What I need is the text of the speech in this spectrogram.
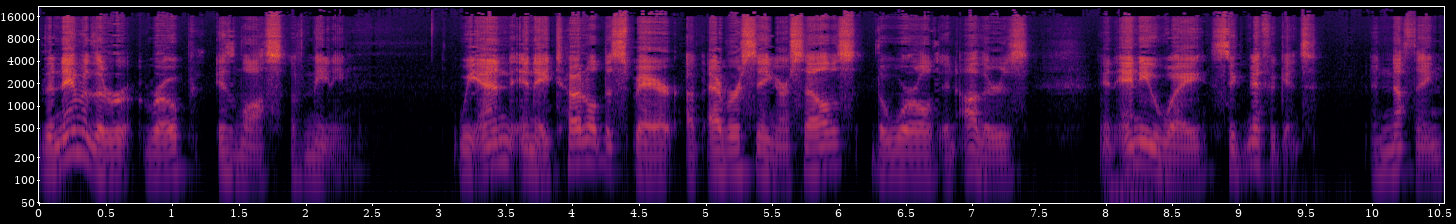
The name of the rope is loss of meaning. We end in a total despair of ever seeing ourselves, the world, and others in any way significant, and nothing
